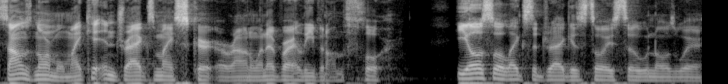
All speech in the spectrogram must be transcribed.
Sounds normal. My kitten drags my skirt around whenever I leave it on the floor. He also likes to drag his toys to who knows where.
